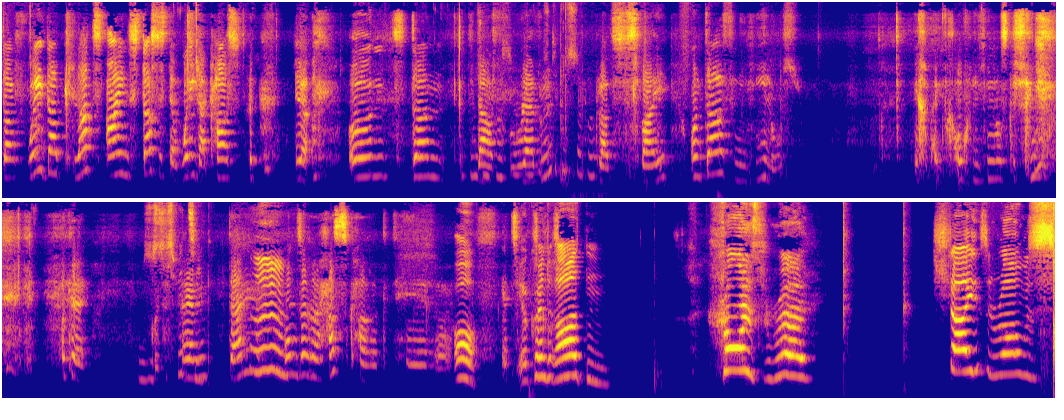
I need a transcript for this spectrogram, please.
Darth Vader Platz 1. Das ist der Vader Cast. ja. Und dann Darth Revan Platz 2. Und Darth Nihilus. Ich habe einfach auch Nihilus geschrieben. okay. Das ist Ähm, witzig. dann unsere Hasscharaktere. Oh, Jetzt ihr könnt raten. Scheiß Red. Scheiß Rose.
